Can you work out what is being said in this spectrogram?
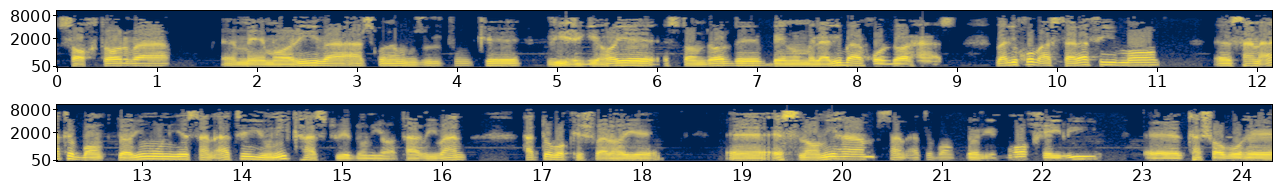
ساختار و معماری و ارز کنم حضورتون که ویژگی های استاندارد بین برخوردار هست. ولی خب از طرفی ما صنعت بانکداریمون یه صنعت یونیک هست توی دنیا. تقریبا حتی با کشورهای اسلامی هم صنعت بانکداری ما خیلی تشابه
